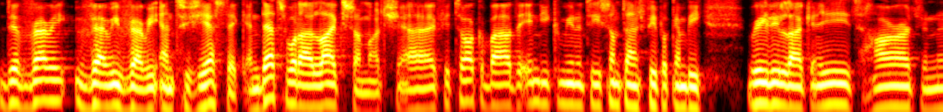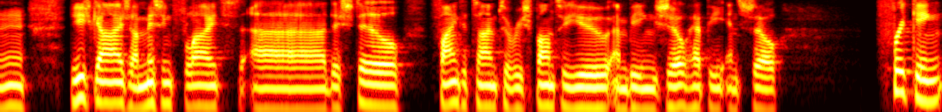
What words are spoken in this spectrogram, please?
they're very, very, very enthusiastic, and that's what I like so much. Uh, if you talk about the indie community, sometimes people can be really like, it's hard, and eh. these guys are missing flights. Uh, they still find the time to respond to you and being so happy and so freaking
